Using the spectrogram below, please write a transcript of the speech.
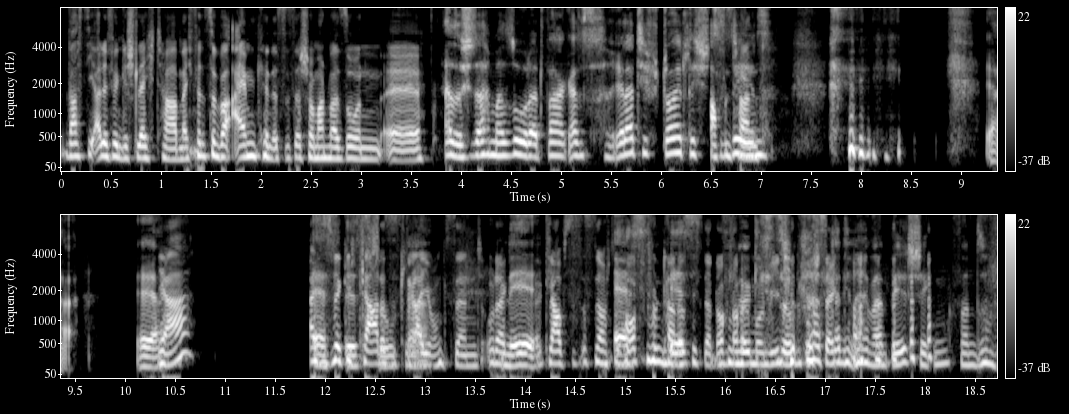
was die alle für ein Geschlecht haben? Ich finde so bei einem Kind ist es ja schon manchmal so ein äh, Also ich sag mal so, das war ganz relativ deutlich zu sehen. Affentanz. Ja. Ja, ja. Ja? Also es Es ist wirklich ist klar, dass so es klar. drei Jungs sind. Oder Nee. glaubst du, es ist noch die Es Hoffnung da, dass sich da doch noch irgendwo ein Mädchen so. Kann versteckt ich nachher mal ein Bild schicken von so einem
